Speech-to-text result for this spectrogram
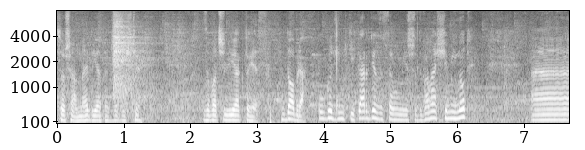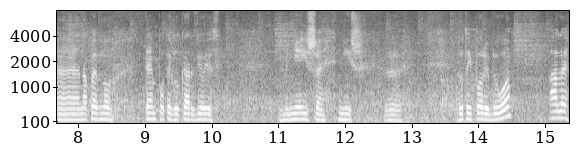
social media, tak żebyście zobaczyli jak to jest. Dobra, pół godzinki cardio, zostało mi jeszcze 12 minut. Eee, na pewno tempo tego cardio jest mniejsze niż e, do tej pory było, ale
